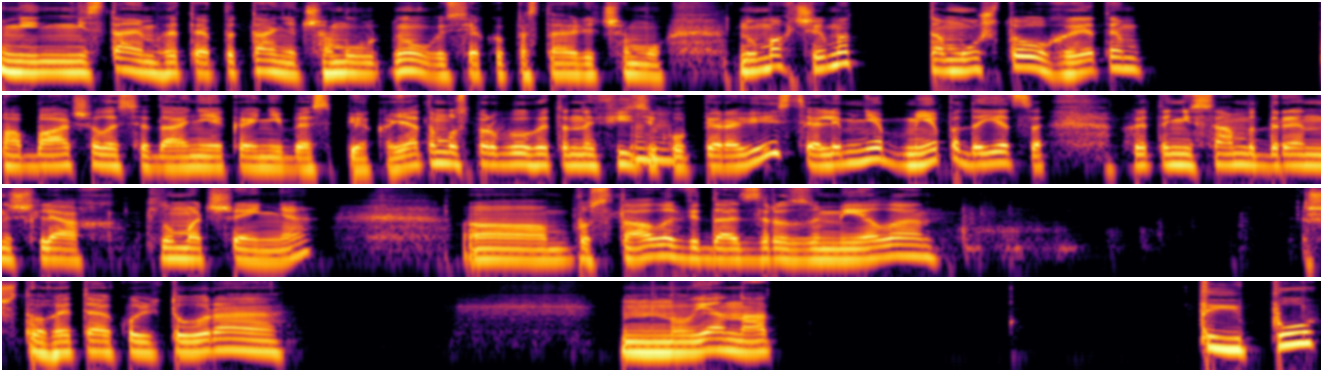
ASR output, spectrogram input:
не, не ставім гэтае пытанне чаму ну вось як вы паставілі чаму. Ну магчыма таму што ў гэтым побачылася да нейкая небяспека. Я таму спрабую гэта на фізіку перавесці але мне мне падаецца гэта не самы дрэнны шлях тлумачэння бо стала відаць зразумела что гэтая культура ну яна тыпу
